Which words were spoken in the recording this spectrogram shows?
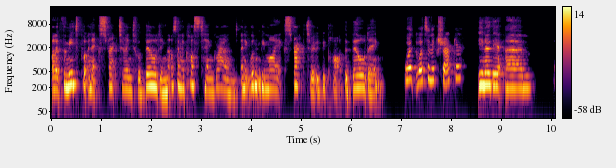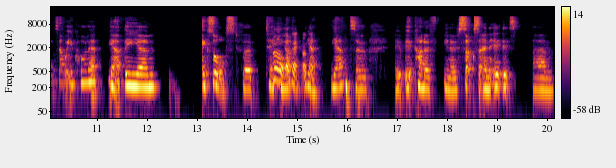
well, for me to put an extractor into a building, that was going to cost 10 grand. And it wouldn't be my extractor, it would be part of the building. What what's an extractor? You know, the um is that what you call it? Yeah, the um exhaust for taking oh, okay, okay. Yeah, yeah. So it, it kind of, you know, sucks and it, it's um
